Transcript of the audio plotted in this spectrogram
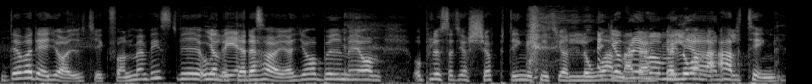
Det var det jag utgick från. Men visst, vi är olika, det hör jag. Jag bryr mig om, och plus att jag köpte inget nytt, jag lånade. Jag jag lånade allting.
